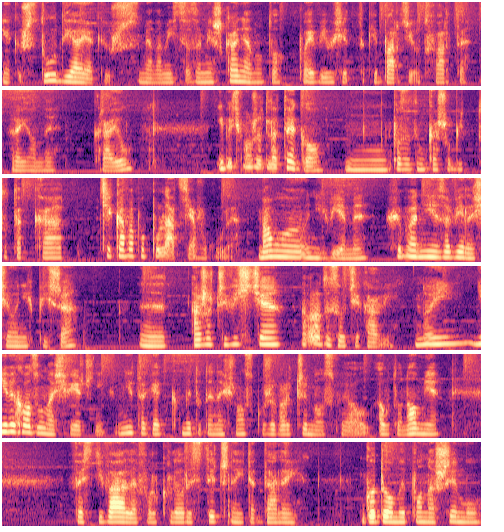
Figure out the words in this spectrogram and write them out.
jak już studia, jak już zmiana miejsca zamieszkania, no to pojawiły się takie bardziej otwarte rejony kraju. I być może dlatego, mm, poza tym Kaszubit to taka ciekawa populacja w ogóle. Mało o nich wiemy, chyba nie za wiele się o nich pisze, e, a rzeczywiście naprawdę są ciekawi. No i nie wychodzą na świecznik. Nie tak jak my tutaj na Śląsku, że walczymy o swoją autonomię, festiwale folklorystyczne i tak dalej. Godomy po naszemu,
